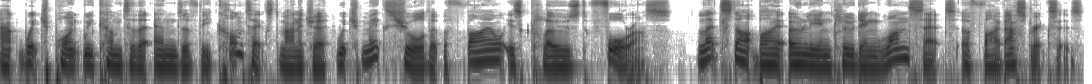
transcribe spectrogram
at which point we come to the end of the context manager, which makes sure that the file is closed for us. Let's start by only including one set of five asterisks.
